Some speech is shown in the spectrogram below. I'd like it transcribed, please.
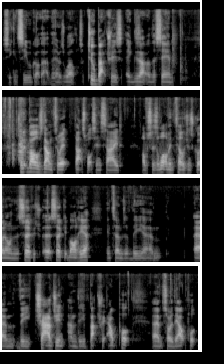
So you can see we've got that there as well. So two batteries exactly the same. So it boils down to it, that's what's inside. Obviously, there's a lot of intelligence going on in the circuit uh, circuit board here in terms of the um, um, the charging and the battery output. Um, sorry, the output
